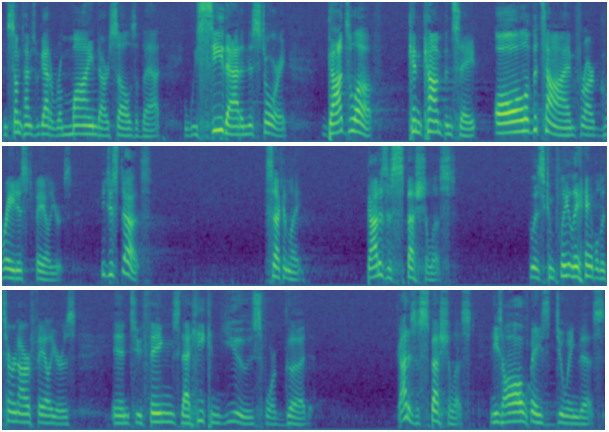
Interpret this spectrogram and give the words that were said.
and sometimes we got to remind ourselves of that. We see that in this story. God's love can compensate all of the time for our greatest failures. He just does. Secondly, God is a specialist who is completely able to turn our failures into things that he can use for good. God is a specialist, and He's always doing this.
